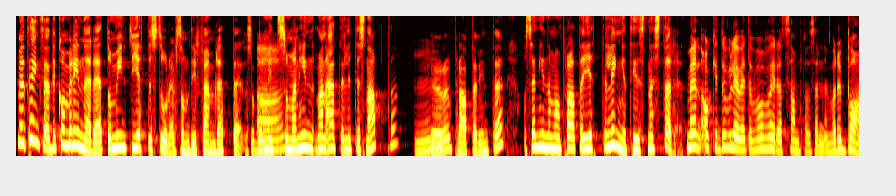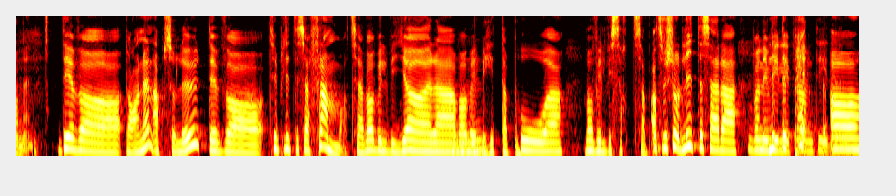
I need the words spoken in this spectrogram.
Men tänk så här, det kommer in en rätt, de är inte jättestora eftersom det är fem rätter. Så, de är inte, så man, hinner, man äter lite snabbt, Mm. pratar inte. Och sen hinner man prata jättelänge tills nästa rätt. Men okej, då vill jag veta, vad var ert samtalsämne? Var det barnen? Det var barnen, absolut. Det var typ lite så framåt. Så här, vad vill vi göra? Vad Mm. vill vi hitta på? Vad vill vi satsa på? Alltså förstår? Lite så här... Vad ni vill i framtiden? Ja.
